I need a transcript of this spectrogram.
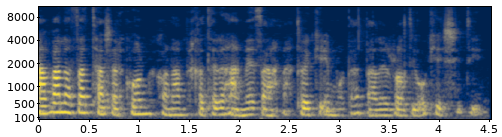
اول ازت تشکر می‌کنم به خاطر همه زحمت که این مدت برای رادیو کشیدی.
